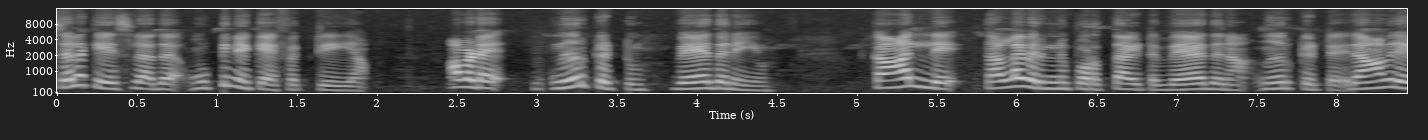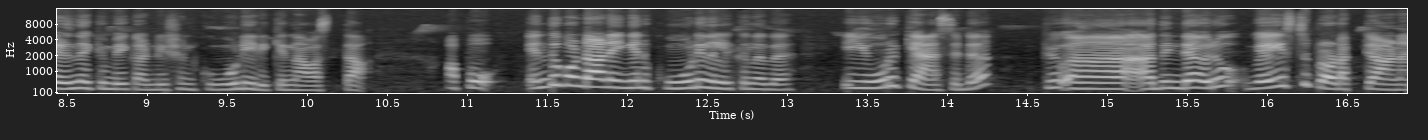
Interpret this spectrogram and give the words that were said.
ചില കേസിൽ അത് മുട്ടിനെയൊക്കെ എഫക്റ്റ് ചെയ്യാം. അവിടെ നീർക്കെട്ടും വേദനയും കാലിലെ തള്ളവിരലിന് പുറത്തായിട്ട് വേദന നീർക്കെട്ട് രാവിലെ എഴുന്നേൽക്കുമ്പോൾ ഈ കണ്ടീഷൻ കൂടിയിരിക്കുന്ന അവസ്ഥ. അപ്പോൾ എന്തുകൊണ്ടാണ് ഇങ്ങനെ കൂടി നിൽക്കുന്നത്? ഈ യൂറിക് ആസിഡ് അതിന്റെ ഒരു വേസ്റ്റ് പ്രൊഡക്റ്റാണ്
